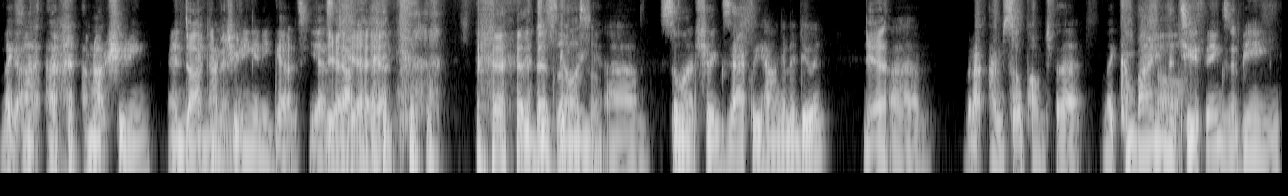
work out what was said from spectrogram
Like I, am not shooting and not shooting any guns. Yes. Yeah. yeah, yeah. like just going, awesome. um, still not sure exactly how I'm going to do it. Yeah. Um, but I, am so pumped for that. Like combining oh. the two things of being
